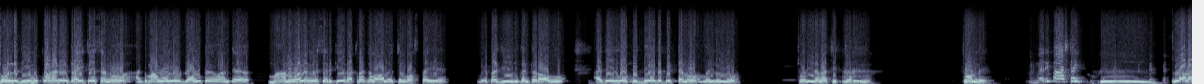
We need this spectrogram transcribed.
చూడండి దీనికి కూడా నేను ట్రై చేశాను. అంటే మా వాళ్ళు డౌట్ అంటే మానవాళ్ళు అనేసరికి రకరకాల ఆలోచనలు వస్తాయి. మిగతా జీవుల కంటే రావు. అయితే ఇదిగో కొద్దిగా అయితే పెట్టాను మెల్లుళ్ళు చూడండి ఎలా చెక్ చేస్తుంది చూడండి. ఇప్పుడు మరి ఫాస్ట్ అలా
